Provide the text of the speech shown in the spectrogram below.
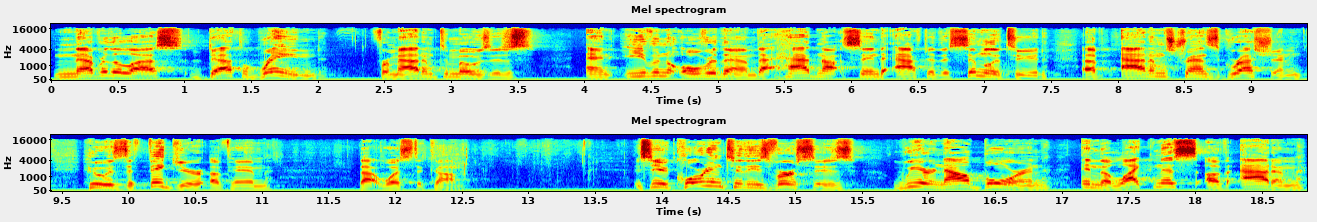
Nevertheless, death reigned from Adam to Moses, and even over them that had not sinned after the similitude of Adam's transgression, who is the figure of him that was to come. You see, according to these verses, we are now born in the likeness of Adam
